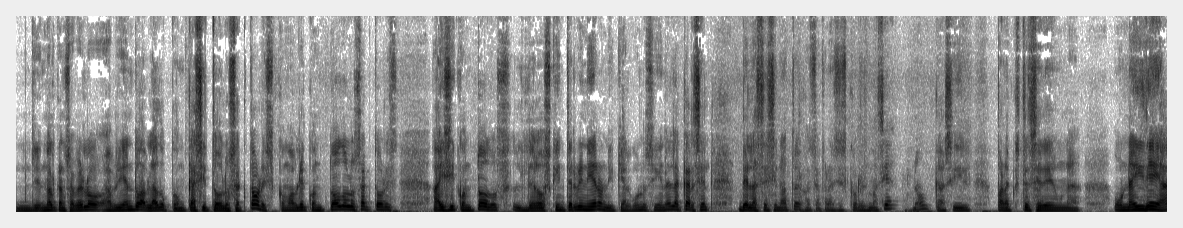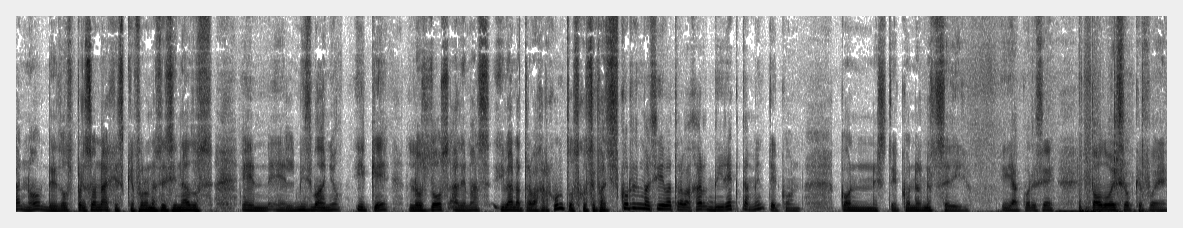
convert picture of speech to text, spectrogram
no alcanzo a verlo, habiendo hablado con casi todos los actores. Como hablé con todos los actores, ahí sí con todos, de los que intervinieron y que algunos siguen en la cárcel, del asesinato de José Francisco Ruiz Macié, ¿no? Casi para que usted se dé una, una idea, ¿no? De dos personajes que fueron asesinados en el mismo año y que los dos además iban a trabajar juntos. José Francisco Macié iba a trabajar directamente con, con, este, con Ernesto Cedillo. Y acuérdese todo eso que fue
